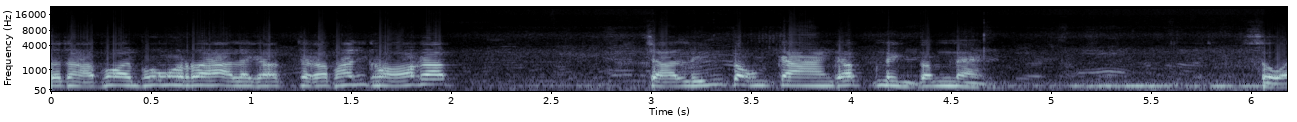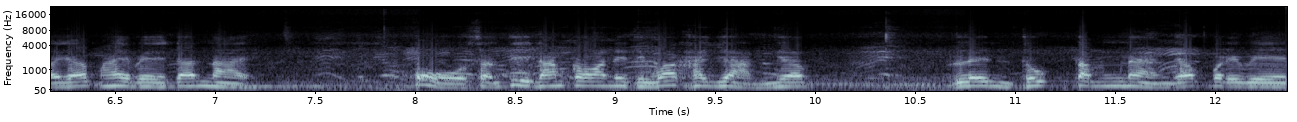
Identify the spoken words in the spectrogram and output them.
สถาพรพงระเลยครับจักรพันธ์ขอครับจะลิงตรงกลางครับหนึ่งตำแหน่ง สวยครับให้ไปด้านใน โอ้สันติน้ำกรนี่ถือว่าขยันครับ เล่นทุกตำแหน่งครับบริเวณ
